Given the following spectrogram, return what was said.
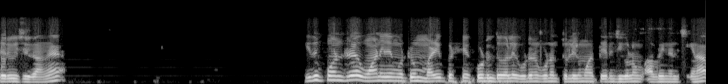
தெரிவிச்சிருக்காங்க. இது போன்ற வானிலை மற்றும் மழை பற்றிய கூடுதல் தகவலை உடனுக்குடன் துல்லியமாக தெரிஞ்சுக்கணும் அப்படின்னு நினச்சிங்கன்னா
